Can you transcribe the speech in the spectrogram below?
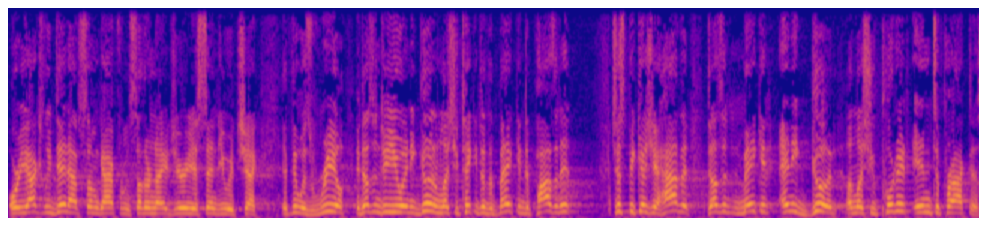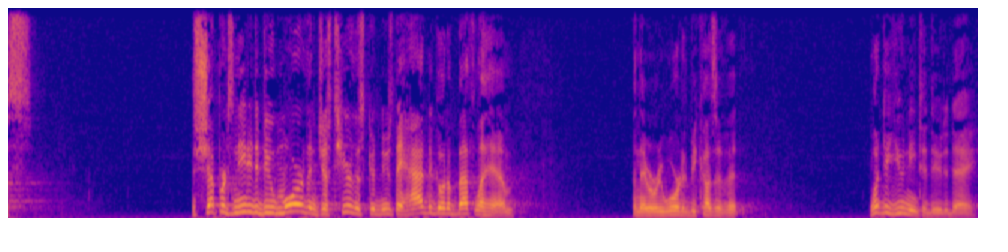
or you actually did have some guy from southern Nigeria send you a check. If it was real, it doesn't do you any good unless you take it to the bank and deposit it. Just because you have it doesn't make it any good unless you put it into practice. The shepherds needed to do more than just hear this good news. They had to go to Bethlehem, and they were rewarded because of it. What do you need to do today?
